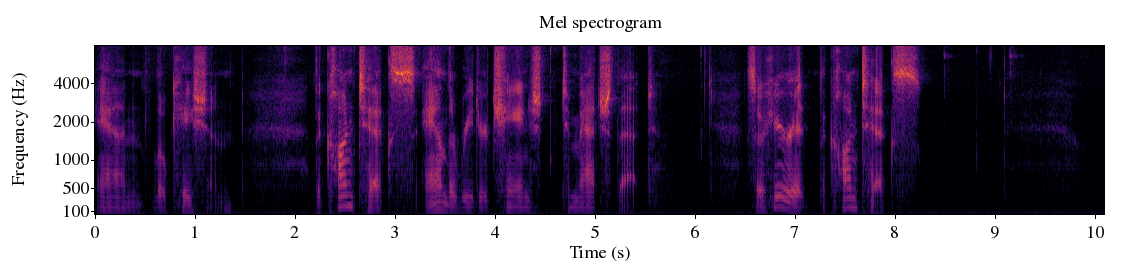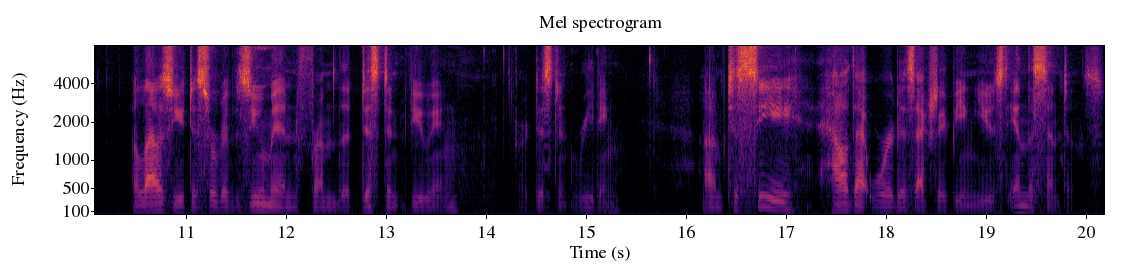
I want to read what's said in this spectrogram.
and location, the context and the reader change to match that. So here it the context allows you to sort of zoom in from the distant viewing or distant reading um, to see how that word is actually being used in the sentence.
